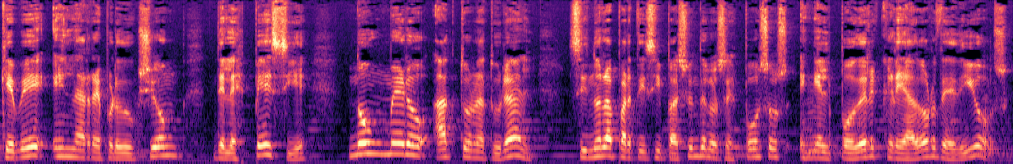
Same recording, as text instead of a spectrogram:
que ve en la reproducción de la especie no un mero acto natural, sino la participación de los esposos en el poder creador de Dios,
